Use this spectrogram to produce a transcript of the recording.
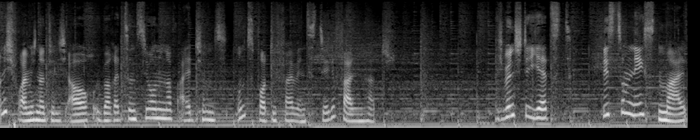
und ich freue mich natürlich auch über Rezensionen auf iTunes und Spotify, wenn es dir gefallen hat. Ich wünsche dir jetzt bis zum nächsten Mal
